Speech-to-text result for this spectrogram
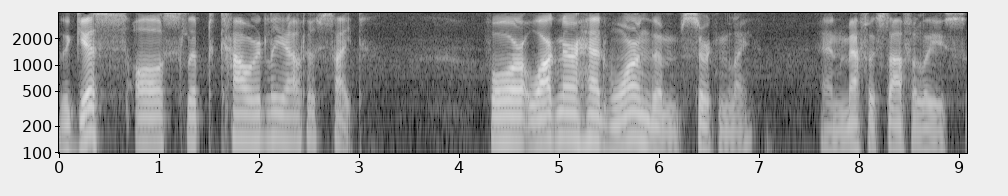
the guests all slipped cowardly out of sight. For Wagner had warned them certainly, and Mephistopheles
